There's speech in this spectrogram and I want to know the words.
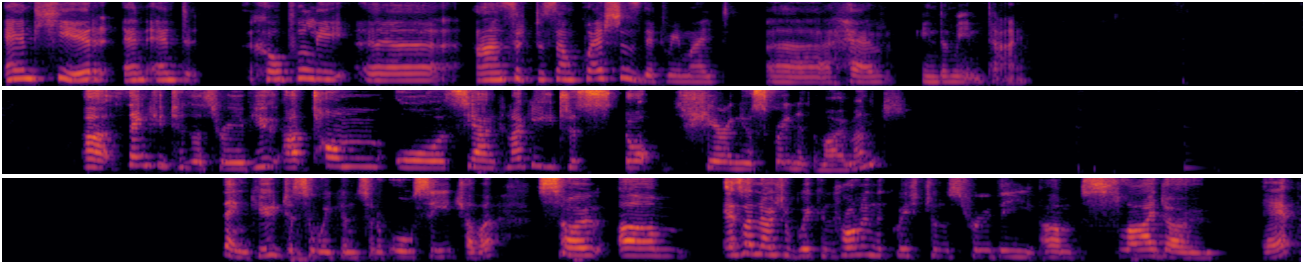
end here and, and hopefully uh, answer to some questions that we might uh, have in the meantime. Uh, thank you to the three of you. Uh, Tom or Sian, can I get you to stop sharing your screen at the moment? Thank you, just so we can sort of all see each other. So um, as I noted, we're controlling the questions through the um, Slido app.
